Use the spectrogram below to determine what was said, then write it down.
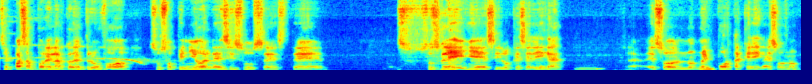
se pasan por el arco del triunfo sus opiniones y sus, este, sus leyes y lo que se diga. Eso no, no importa que diga eso, ¿no?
